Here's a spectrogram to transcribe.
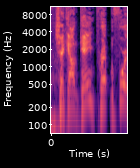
Check out Game Prep before the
